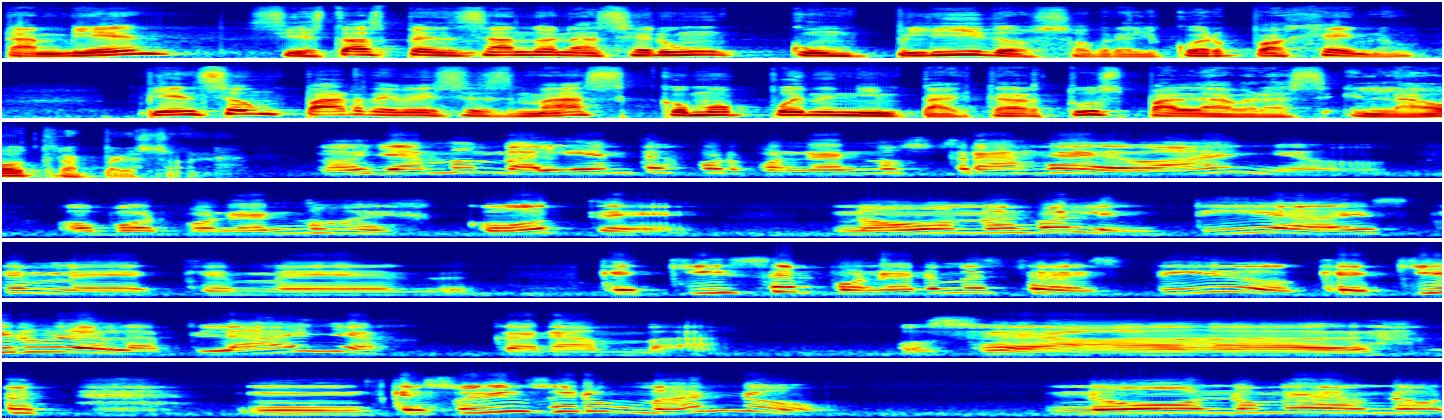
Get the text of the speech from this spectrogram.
También, si estás pensando en hacer un cumplido sobre el cuerpo ajeno, piensa un par de veces más cómo pueden impactar tus palabras en la otra persona. Nos llaman valientes por ponernos traje de baño o por ponernos escote. No, no es valentía, es que me, que me, que quise ponerme este vestido, que quiero ir a la playa, caramba. O sea, que soy un ser humano. No, no me, no,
